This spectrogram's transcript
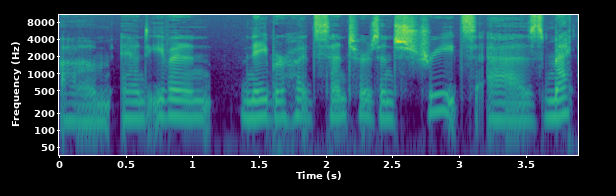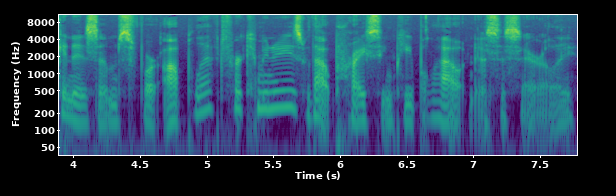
um, and even neighborhood centers and streets as mechanisms for uplift for communities without pricing people out necessarily.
